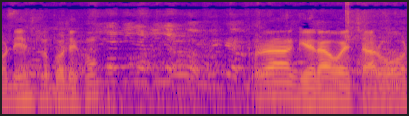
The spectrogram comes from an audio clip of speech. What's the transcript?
ऑडियंस लोग को देखो। पूरा घेरा हुआ है चारों ओर।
